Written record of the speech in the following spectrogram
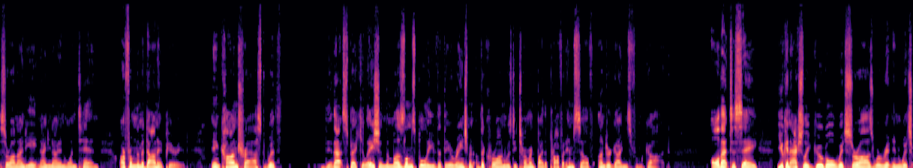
Surah 98, 99, and 110, are from the Madani period. In contrast with that speculation, the Muslims believe that the arrangement of the Quran was determined by the Prophet himself under guidance from God. All that to say, you can actually Google which surahs were written in which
